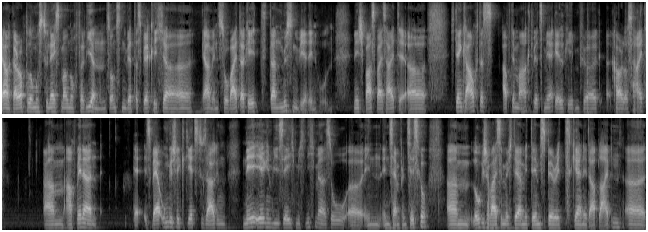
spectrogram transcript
ja, Garoppolo muss zunächst mal noch verlieren. Ansonsten wird das wirklich, äh, ja, wenn es so weitergeht, dann müssen wir den holen. Nee, Spaß beiseite. Äh, ich denke auch, dass auf dem Markt wird es mehr Geld geben für Carlos Hyde. ähm, auch wenn er es wäre ungeschickt jetzt zu sagen, nee, irgendwie sehe ich mich nicht mehr so äh, in, in San Francisco. Ähm, logischerweise möchte er mit dem Spirit gerne da bleiben, äh,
